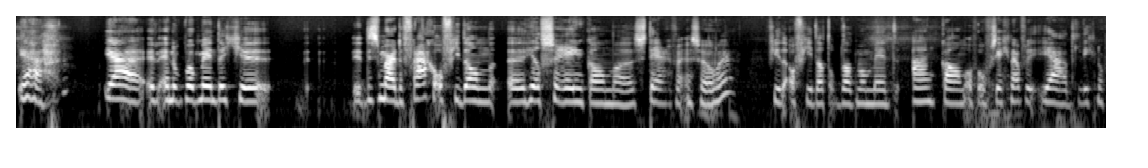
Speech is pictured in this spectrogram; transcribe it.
Ja, ja en, en op het moment dat je, het is maar de vraag of je dan uh, heel sereen kan uh, sterven en zo, hè? Of je, of je dat op dat moment aan kan, of, of zeg nou, ja, het ligt nog.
